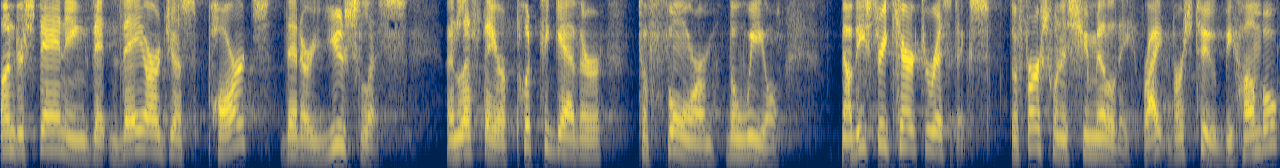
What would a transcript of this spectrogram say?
understanding that they are just parts that are useless unless they are put together to form the wheel. Now, these three characteristics the first one is humility, right? Verse 2 be humble,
